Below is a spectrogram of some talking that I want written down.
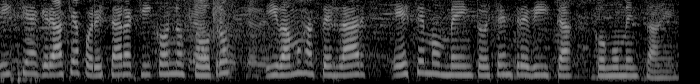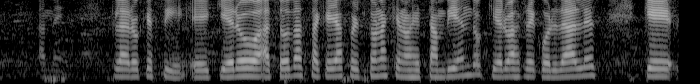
Ixia, gracias por estar aquí con nosotros y vamos a cerrar este momento, esta entrevista con un mensaje. Amén. Claro que sí. Eh, quiero a todas aquellas personas que nos están viendo, quiero recordarles que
